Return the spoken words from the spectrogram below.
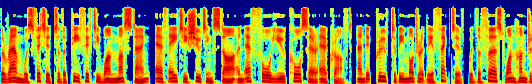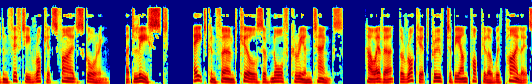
the RAM was fitted to the P 51 Mustang, F 80 Shooting Star, and F 4U Corsair aircraft, and it proved to be moderately effective, with the first 150 rockets fired scoring at least eight confirmed kills of North Korean tanks. However, the rocket proved to be unpopular with pilots,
